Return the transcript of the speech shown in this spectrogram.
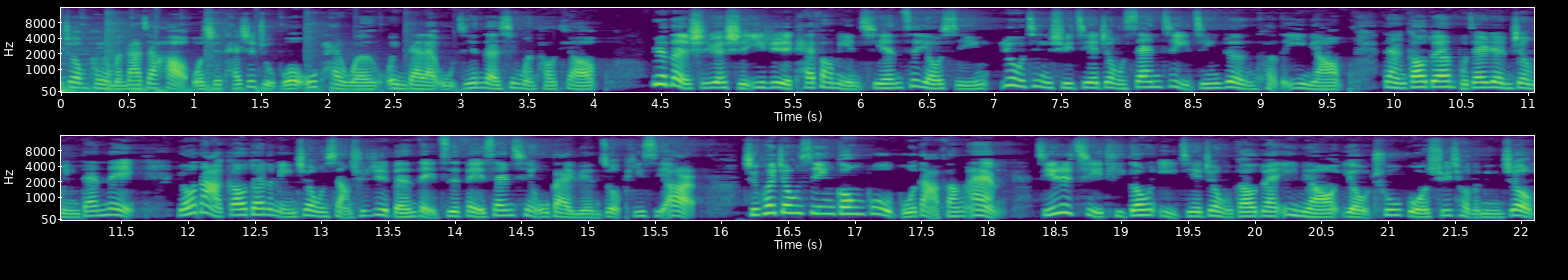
听众朋友们，大家好，我是台视主播吴凯文，为您带来午间的新闻头条。日本十月十一日开放免签自由行，入境需接种三剂经认可的疫苗，但高端不在认证名单内。有打高端的民众想去日本，得自费三千五百元做 PCR。指挥中心公布补打方案，即日起提供已接种高端疫苗、有出国需求的民众，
